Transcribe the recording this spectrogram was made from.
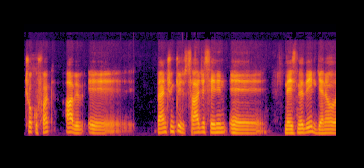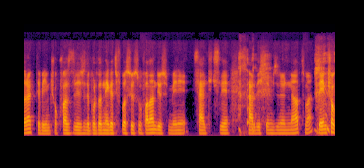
çok ufak. Abi ee, ben çünkü sadece senin ee, nezdinde değil genel olarak da benim çok fazla derecede burada negatif basıyorsun falan diyorsun beni Celtics'li kardeşlerimizin önüne atma. Benim çok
